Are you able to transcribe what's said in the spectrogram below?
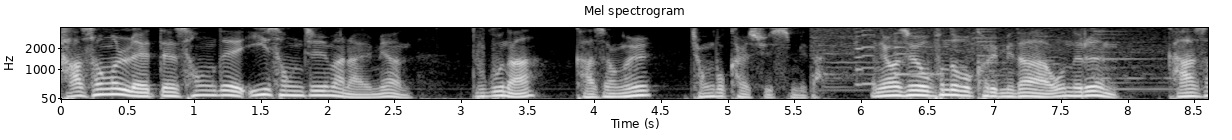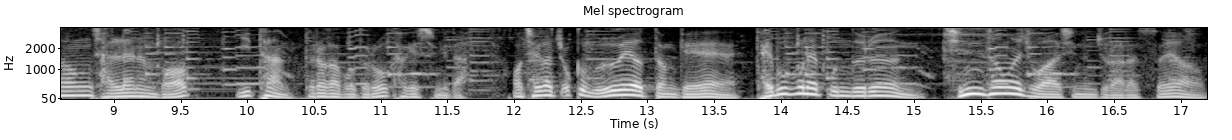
가성을 낼 때 성대 이 성질만 알면 누구나 가성을 정복할 수 있습니다. 안녕하세요. 폰도 보컬입니다. 오늘은 가성 잘 내는 법 2탄 들어가 보도록 하겠습니다. 어, 제가 조금 의외였던 게 대부분의 분들은 진성을 좋아하시는 줄 알았어요.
